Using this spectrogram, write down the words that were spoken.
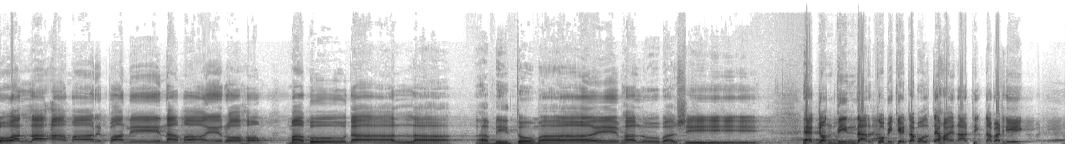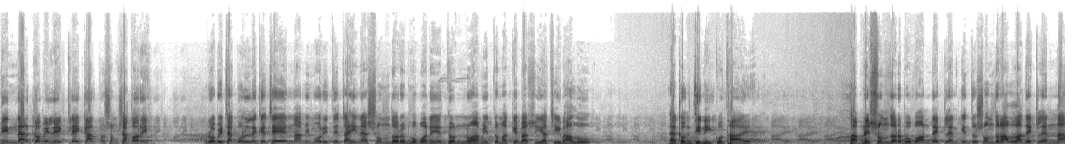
ও আল্লাহ আমার পানে নামায় রহম। মাবুদ আল্লাহ, আমি তোমায় ভালোবাসি। একজন দিনদার কবিকে এটা বলতে হয় না, ঠিক না বা ঠিক? দিনদার কবি লেখলেই কার প্রশংসা করে? রবি ঠাকুর লিখেছেন, আমি মরিতে চাহি না সুন্দর ভুবনে, ধন্য আমি তোমাকে বাসিয়াছি ভালো। এখন তিনি কোথায়? আপনি সুন্দর ভুবন দেখলেন, কিন্তু সুন্দর আল্লাহ দেখলেন না।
